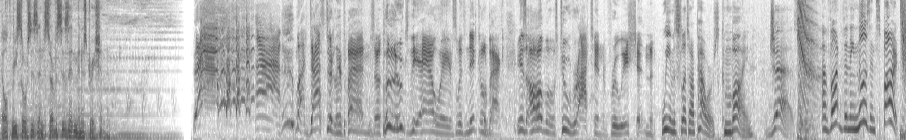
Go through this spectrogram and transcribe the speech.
Health Resources and Services Administration. My dastardly plan to pollute the airwaves with Nickelback is almost to rotten fruition. We must let our powers combine. Jazz. Award-winning news and sports.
